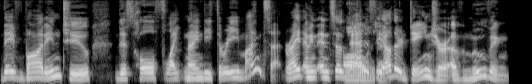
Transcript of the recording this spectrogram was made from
they've bought into this whole flight 93 mindset right i mean and so oh, that is yeah. the other danger of moving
